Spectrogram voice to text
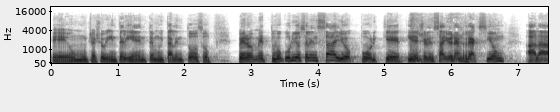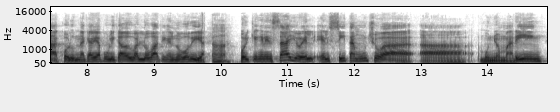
eh, un muchacho bien inteligente, muy talentoso, pero me estuvo curioso el ensayo porque, y de hecho el ensayo era en reacción a la columna que había publicado Eduardo Bati en El Nuevo Día, Ajá. porque en el ensayo él, él cita mucho a, a Muñoz Marín,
